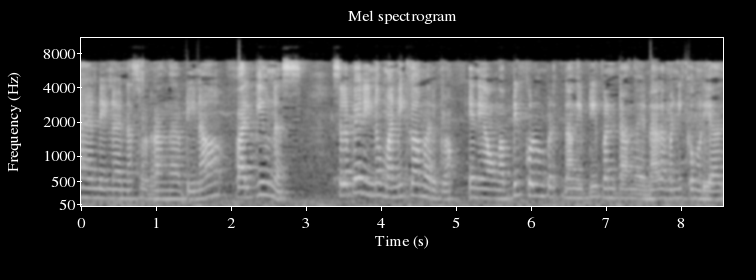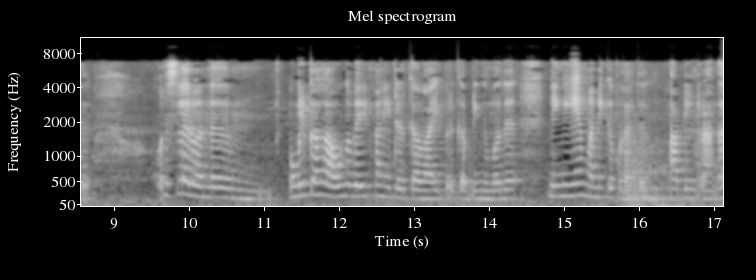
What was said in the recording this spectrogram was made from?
and இன்னும் என்ன சொல்றாங்க அப்படின்னா ஃபர்கிவ்னஸ் சில பேர் இன்னும் மன்னிக்காம இருக்கலாம். என்னை அவங்க அப்படி கொடுமைப்படுத்தினாங்க இப்படி பண்ணிட்டாங்க என்னால மன்னிக்க முடியாது. ஒரு சிலர் வந்து உங்களுக்காக அவங்க வெயிட் பண்ணிட்டு இருக்க வாய்ப்பு இருக்கு அப்படிங்கும்போது நீங்க ஏன் மன்னிக்க கூடாது அப்படின்றாங்க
